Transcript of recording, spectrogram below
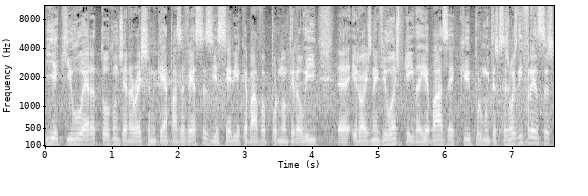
e aquilo era todo um generation gap às avessas, e a série acabava por não ter ali eh, heróis nem vilões, porque a ideia base é que, por muitas que sejam as diferenças,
